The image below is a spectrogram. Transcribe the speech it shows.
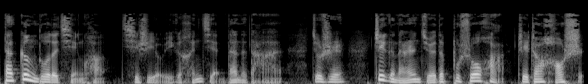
但更多的情况其实有一个很简单的答案，就是这个男人觉得不说话这招好使。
